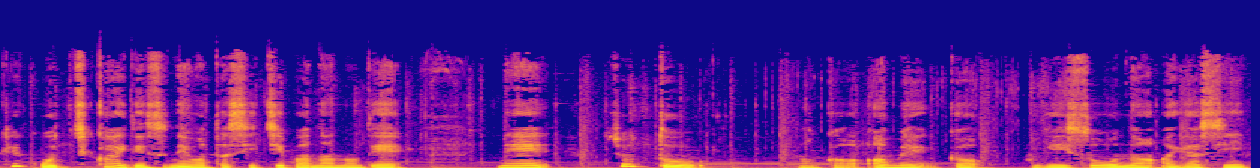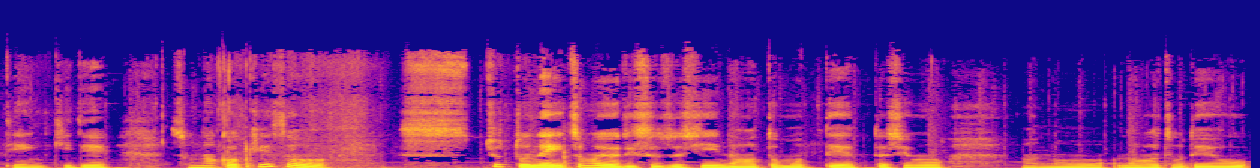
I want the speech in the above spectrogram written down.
結構近いですね。私、千葉なので。ね、ちょっと、なんか雨が降りそうな怪しい天気で、そうなんか今朝、ちょっとね、いつもより涼しいなと思って、私も、あの、長袖を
